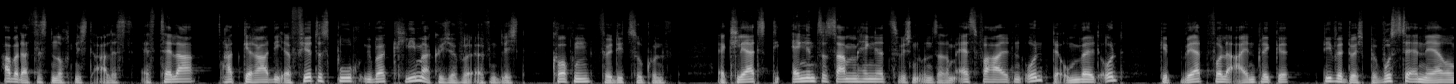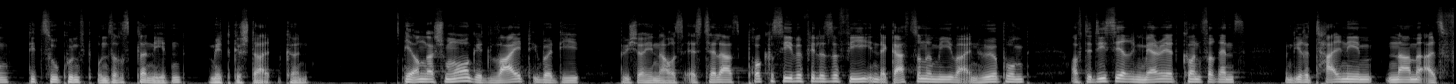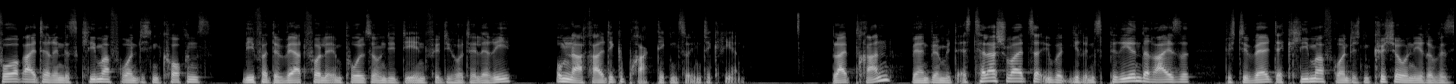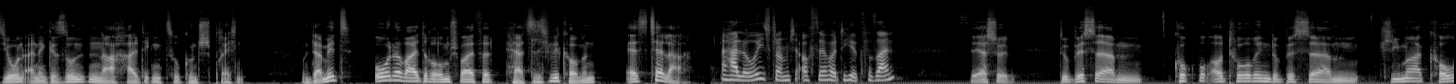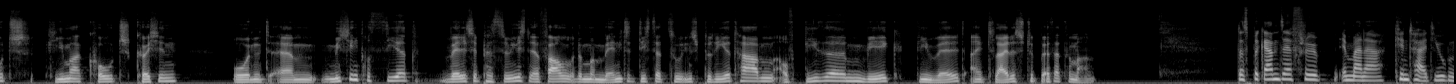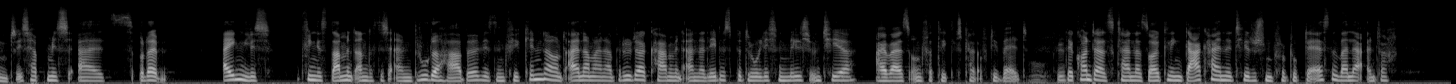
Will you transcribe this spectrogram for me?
Aber das ist noch nicht alles. Estella hat gerade ihr viertes Buch über Klimaküche veröffentlicht, Kochen für die Zukunft. Erklärt die engen Zusammenhänge zwischen unserem Essverhalten und der Umwelt und gibt wertvolle Einblicke, die wir durch bewusste Ernährung die Zukunft unseres Planeten mitgestalten können. Ihr Engagement geht weit über die Bücher hinaus. Estellas progressive Philosophie in der Gastronomie war ein Höhepunkt auf der diesjährigen Marriott-Konferenz und ihre Teilnahme als Vorreiterin des klimafreundlichen Kochens lieferte wertvolle Impulse und Ideen für die Hotellerie, um nachhaltige Praktiken zu integrieren. Bleibt dran, während wir mit Estella Schweizer über ihre inspirierende Reise durch die Welt der klimafreundlichen Küche und ihre Vision einer gesunden, nachhaltigen Zukunft sprechen. Und damit, ohne weitere Umschweife, herzlich willkommen, Estella. Hallo, ich freue mich auch sehr, heute hier zu sein. Sehr schön. Du bist ähm, Kochbuchautorin, du bist ähm, Klimacoach, Klimacoach, Köchin. Und ähm, mich interessiert, welche persönlichen Erfahrungen oder Momente dich dazu inspiriert haben, auf diesem Weg die Welt ein kleines Stück besser zu machen. Das begann sehr früh in meiner Kindheit, Jugend. Ich habe mich als, oder eigentlich fing es damit an, dass ich einen Bruder habe. Wir sind vier Kinder und einer meiner Brüder kam mit einer lebensbedrohlichen Milch- und Tiereiweißunverträglichkeit auf die Welt. Oh, okay. Der konnte als kleiner Säugling gar keine tierischen Produkte essen, weil er einfach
